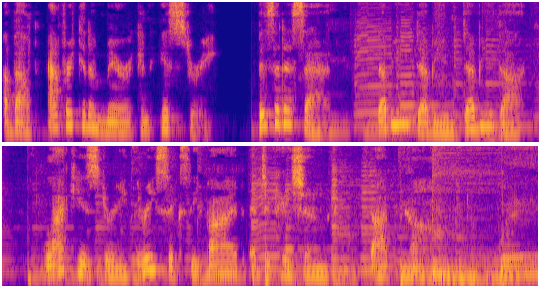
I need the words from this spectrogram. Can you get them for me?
about African American history, visit us at blackhistory365education.com.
